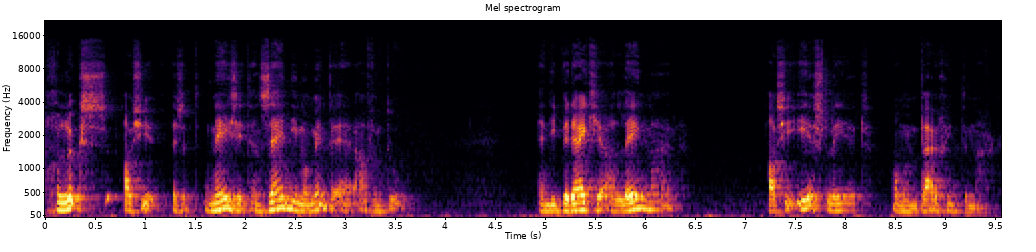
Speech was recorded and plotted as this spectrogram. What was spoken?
geluks, als, je, als het mee zit, dan zijn die momenten er af en toe. En die bereik je alleen maar als je eerst leert om een buiging te maken.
